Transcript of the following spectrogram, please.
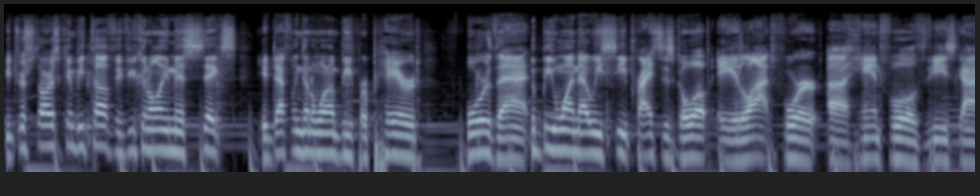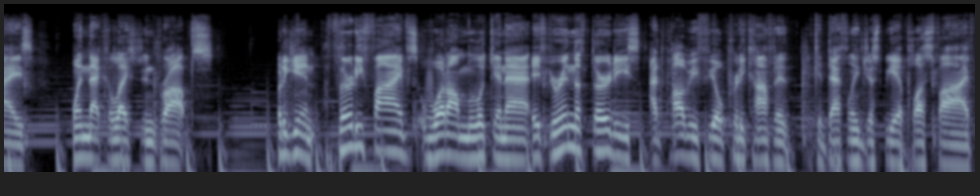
Future stars can be tough. If you can only miss six, you're definitely going to want to be prepared for that could be one that we see prices go up a lot for a handful of these guys when that collection drops. But again 35's what i'm looking at if you're in the 30s i'd probably feel pretty confident it could definitely just be a plus five.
